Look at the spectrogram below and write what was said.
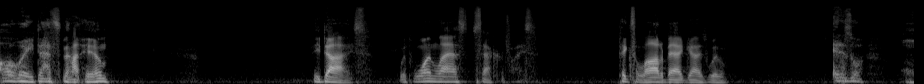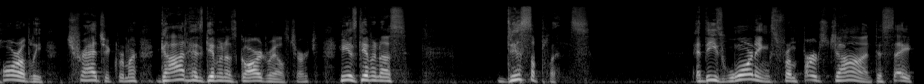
oh, wait, that's not him. He dies with one last sacrifice. Takes a lot of bad guys with him. It is a horribly tragic reminder. God has given us guardrails, church. He has given us disciplines. And these warnings from First John to say,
